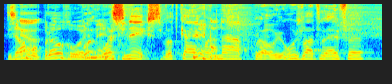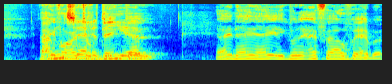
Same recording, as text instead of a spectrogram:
is allemaal Ja. pro geworden, What, what's next? Wat krijgen we Ja. na pro, jongens? Laten we even, even moet hardop zeggen, die, denken. eh, Nee, nee, nee, ik wil er even over hebben.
